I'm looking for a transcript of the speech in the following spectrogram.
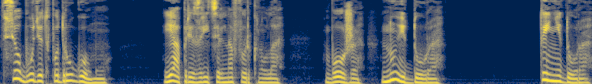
все будет по-другому. Я презрительно фыркнула. «Боже, ну и дура!» «Ты не дура!»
